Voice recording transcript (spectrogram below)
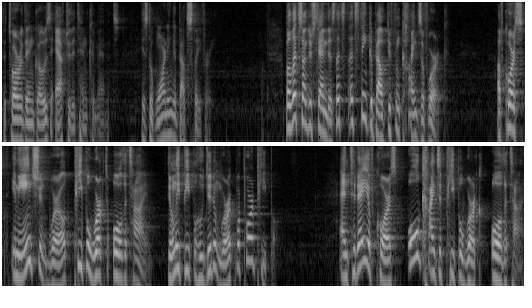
the Torah then goes after the Ten Commandments, is the warning about slavery. But let's understand this. Let's, let's think about different kinds of work. Of course, in the ancient world, people worked all the time. The only people who didn't work were poor people. And today, of course, all kinds of people work all the time.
